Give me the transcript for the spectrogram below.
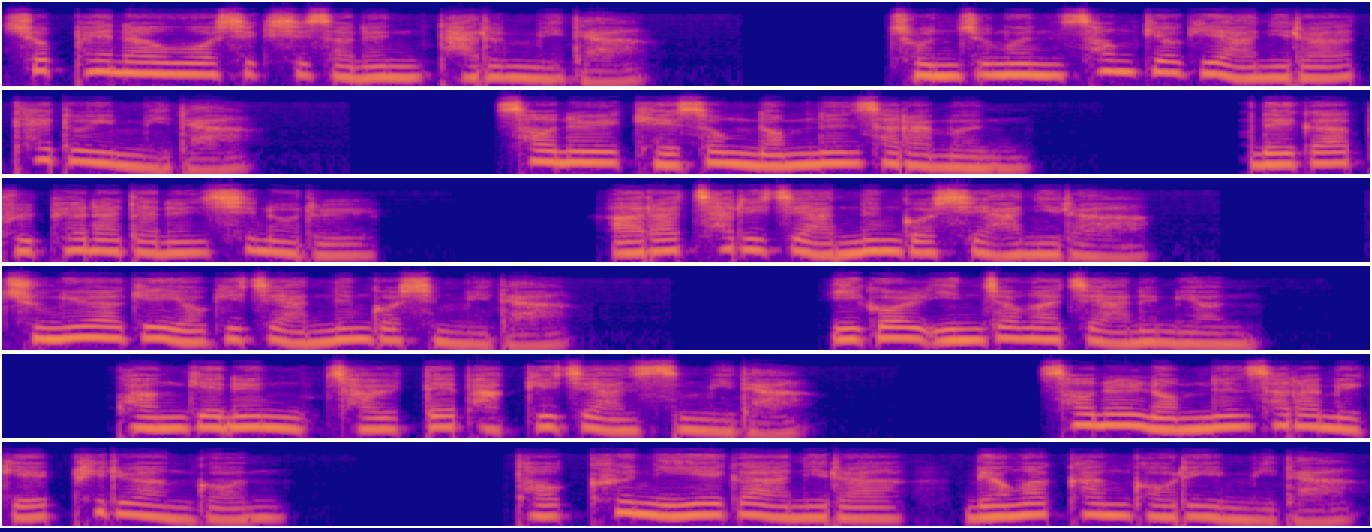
쇼펜하우어식 시선은 다릅니다. 존중은 성격이 아니라 태도입니다. 선을 계속 넘는 사람은 내가 불편하다는 신호를 알아차리지 않는 것이 아니라 중요하게 여기지 않는 것입니다. 이걸 인정하지 않으면 관계는 절대 바뀌지 않습니다. 선을 넘는 사람에게 필요한 건 더 큰 이해가 아니라 명확한 거리입니다.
